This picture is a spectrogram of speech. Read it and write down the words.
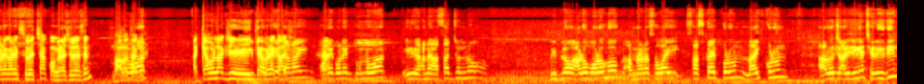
অনেক অনেক শুভেচ্ছা কংগ্রাচুলেশন ভালো থাকুন। আর কেমন লাগছে এই ক্যামেরা কাজ? হ্যাঁ। অনেক অনেক ধন্যবাদ এই এখানে আসার জন্য। বিপ্লব আরও বড় হোক আপনারা সবাই সাবস্ক্রাইব করুন লাইক করুন। আরও চারিদিকে ছেড়ে দিন।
